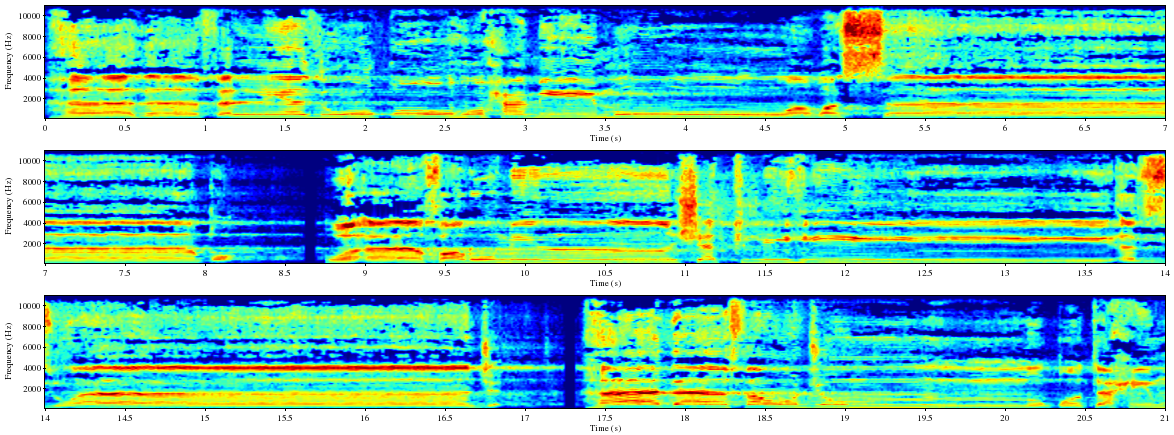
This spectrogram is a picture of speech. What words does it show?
هذا فليذوقوه حميم وغساق. وآخر من شكله أزواج. هذا فوج مقتحم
